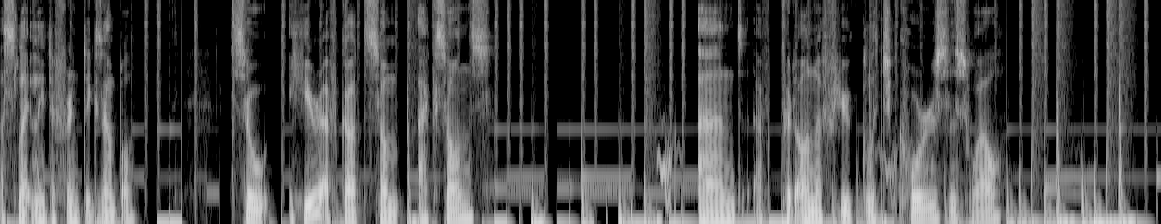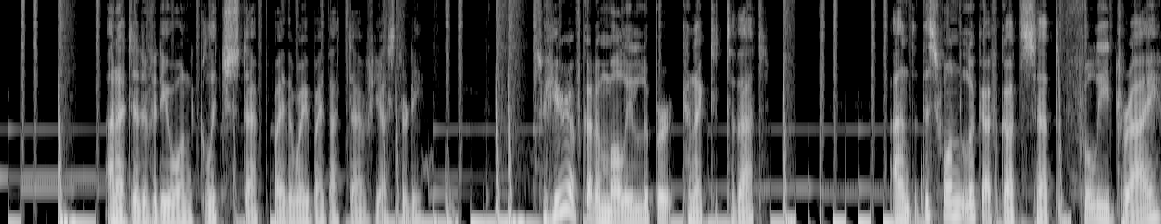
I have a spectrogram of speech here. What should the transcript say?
a slightly different example. So here I've got some axons and I've put on a few glitch cores as well. And I did a video on glitch step by the way by that dev yesterday. So here I've got a MolliLooper connected to that. And this one, look, I've got set fully dry.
